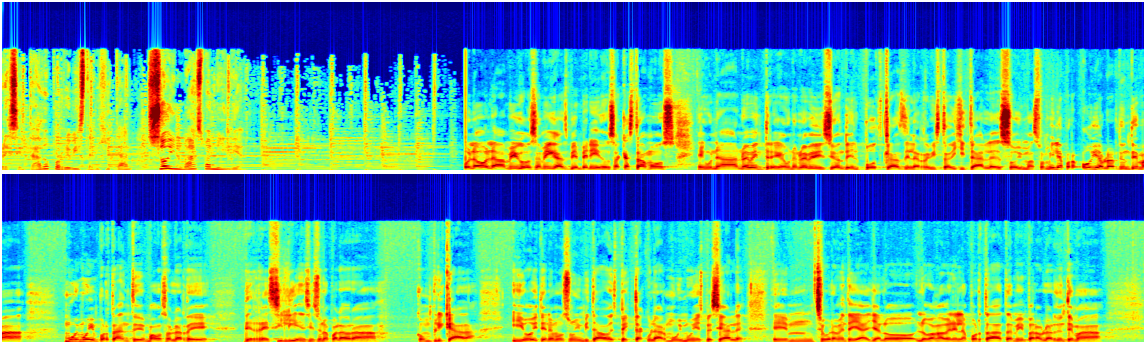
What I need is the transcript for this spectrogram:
presentado por revista digital Soy Más Familia. Hola, hola amigos, amigas, bienvenidos. Acá estamos en una nueva entrega, una nueva edición del podcast de la revista digital Soy Más Familia para hoy hablar de un tema muy, muy importante. Vamos a hablar de, resiliencia, es una palabra complicada. Y hoy tenemos un invitado espectacular, muy, muy especial. Em, seguramente ya, ya lo, lo, van a ver en la portada también para hablar de un tema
